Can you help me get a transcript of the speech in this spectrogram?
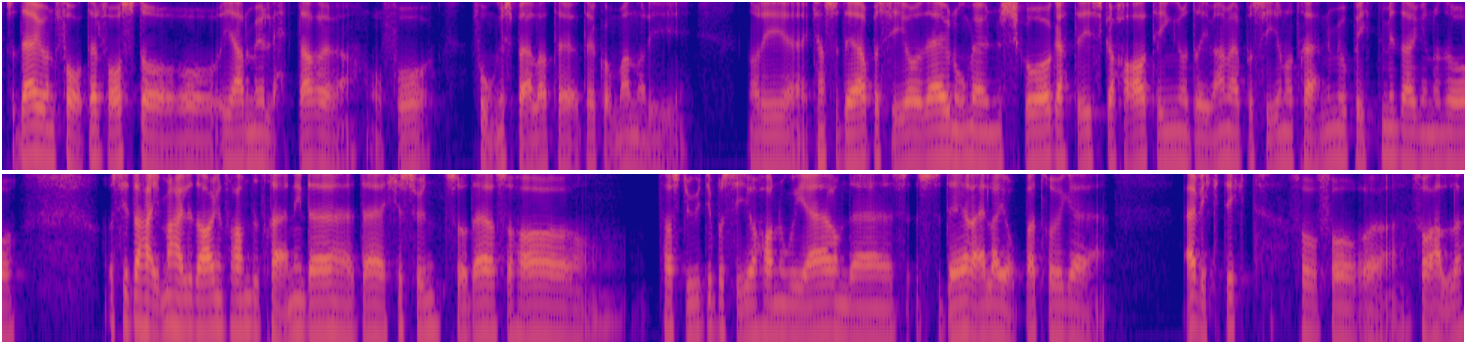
så, det er jo en fordel for oss da, å gjøre det mye lettere å få, få unge spillere til, til, å komme når de, når de eh, kan studere på sida. Det er jo noe vi ønsker òg, at de skal ha ting å drive med på sida. Nå trener vi jo på ettermiddagen, og da å sitte hjemme hele dagen fram til trening, det, det, er ikke sunt. Så det å ha, ta studiet på sida og ha noe å gjøre, om det er studere eller jobbe, tror jeg er, er viktig for, for, eh, for, alle.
